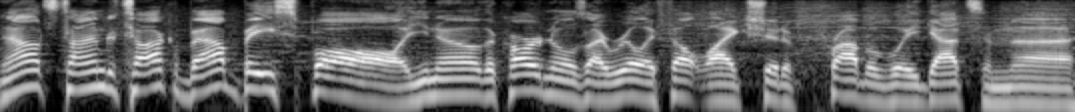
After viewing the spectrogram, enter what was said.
Now it's time to talk about baseball. You know, the Cardinals, I really felt like should have probably got some. Uh,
